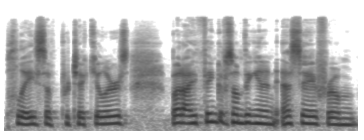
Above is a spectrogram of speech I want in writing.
place of particulars. But I think of something in an essay from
